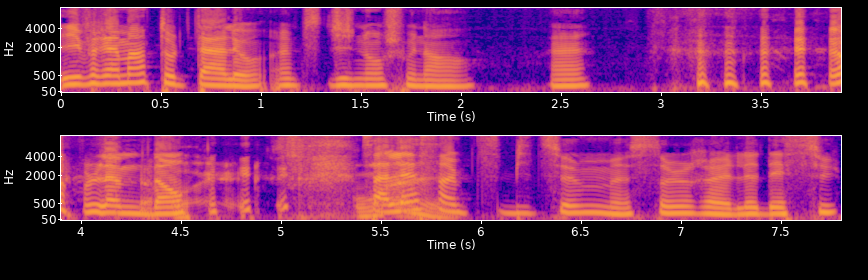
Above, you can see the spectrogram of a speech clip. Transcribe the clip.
Il est vraiment tout le temps là. Un petit Gino Chouinard. Hein? On l'aime donc. Ça Ouais. laisse un petit bitume sur euh, le dessus.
